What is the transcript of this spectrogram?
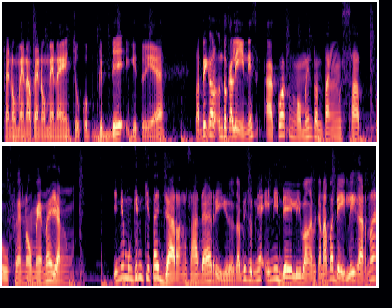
fenomena-fenomena yang cukup gede gitu ya. Tapi kalau untuk kali ini aku akan ngomongin tentang satu fenomena yang ini mungkin kita jarang sadari gitu, tapi sebenarnya ini daily banget. Kenapa daily? Karena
